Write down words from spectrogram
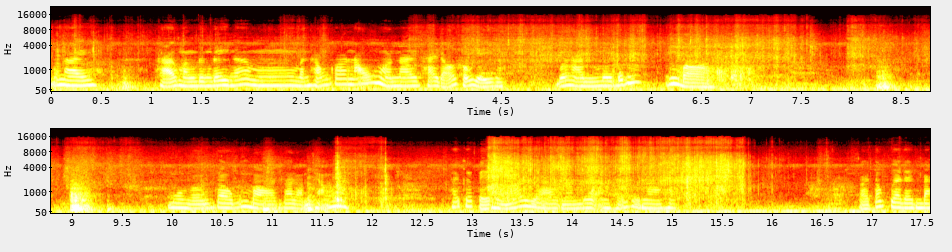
Bữa nay thợ mần đường đi nữa, mình không có nấu, mà nay thay đổi khẩu vị nè. Bữa nay mình mua bún bún bò. Mua người tô bún bò người ta làm sẵn nha. Thấy cái tiệm này mới ra mà mua ăn thử rồi ngon ha. Rồi tóc ra đêm ba.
